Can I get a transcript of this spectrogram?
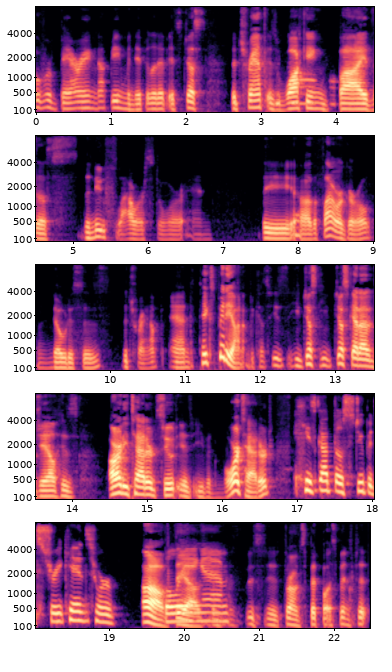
overbearing, not being manipulative. It's just the tramp is walking by the the new flower store, the uh, the flower girl notices the tramp and takes pity on him because he's he just he just got out of jail. His already tattered suit is even more tattered. He's got those stupid street kids who are. Oh, Bullying yeah, him. he's- throwing spitball, spit, spit,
